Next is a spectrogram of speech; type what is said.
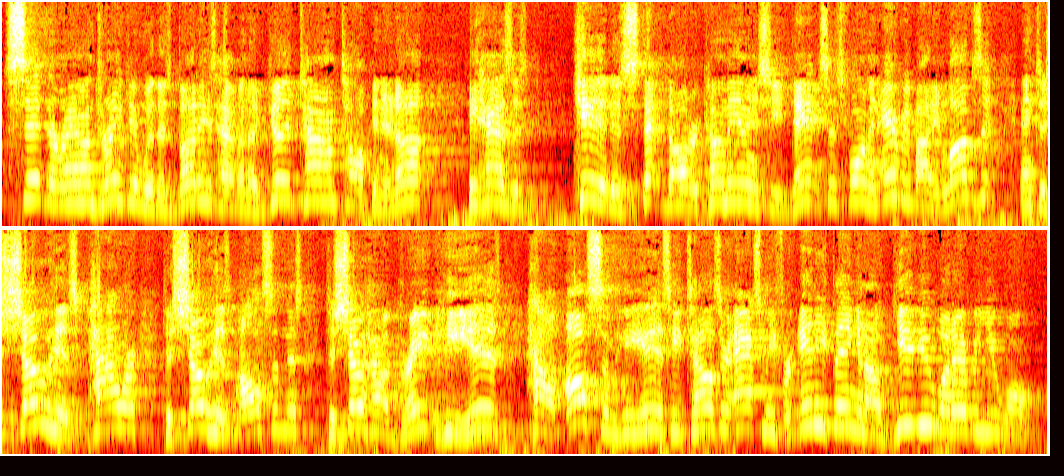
Sitting around drinking with his buddies, having a good time, talking it up. He has his kid, his stepdaughter, come in and she dances for him, and everybody loves it. And to show his power, to show his awesomeness, to show how great he is, how awesome he is, he tells her, Ask me for anything, and I'll give you whatever you want.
